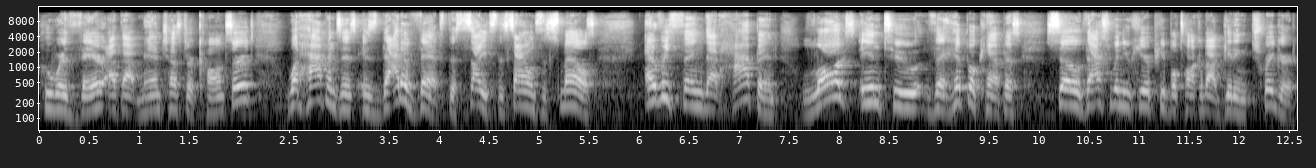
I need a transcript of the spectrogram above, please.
who were there at that Manchester concert, what happens is, is that event, the sights, the sounds, the smells, everything that happened logs into the hippocampus. So that's when you hear people talk about getting triggered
